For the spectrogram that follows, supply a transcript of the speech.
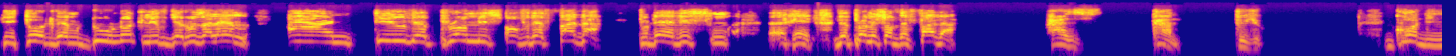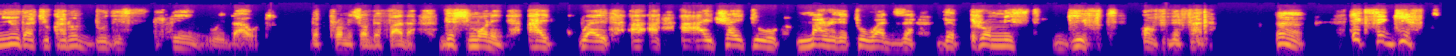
he told them, do not leave Jerusalem until the promise of the Father. Today, this the promise of the Father has come to you. God knew that you cannot do this thing without the promise of the Father. This morning, I well, I, I, I try to marry the two words, uh, the promised gift of the Father. Mm. It's a gift.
